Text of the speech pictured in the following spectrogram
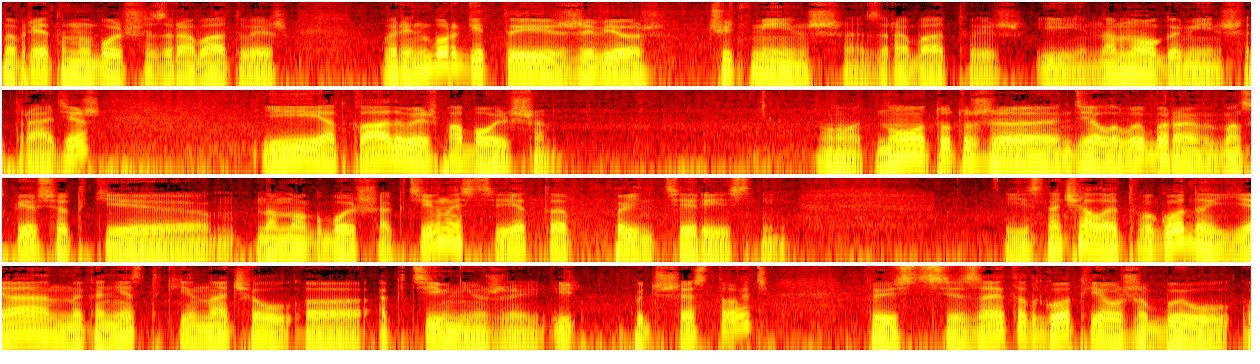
но при этом и больше зарабатываешь. В Оренбурге ты живешь чуть меньше, зарабатываешь и намного меньше тратишь, и откладываешь побольше. Вот. Но тут уже дело выбора. В Москве все-таки намного больше активности, и это поинтересней. И с начала этого года я наконец-таки начал э, активнее уже и путешествовать. То есть за этот год я уже был э,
